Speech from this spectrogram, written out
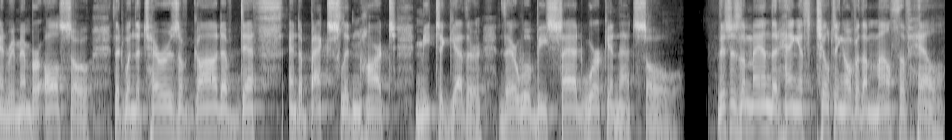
and remember also that when the terrors of God of death and a backslidden heart meet together, there will be sad work in that soul. This is the man that hangeth tilting over the mouth of hell,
